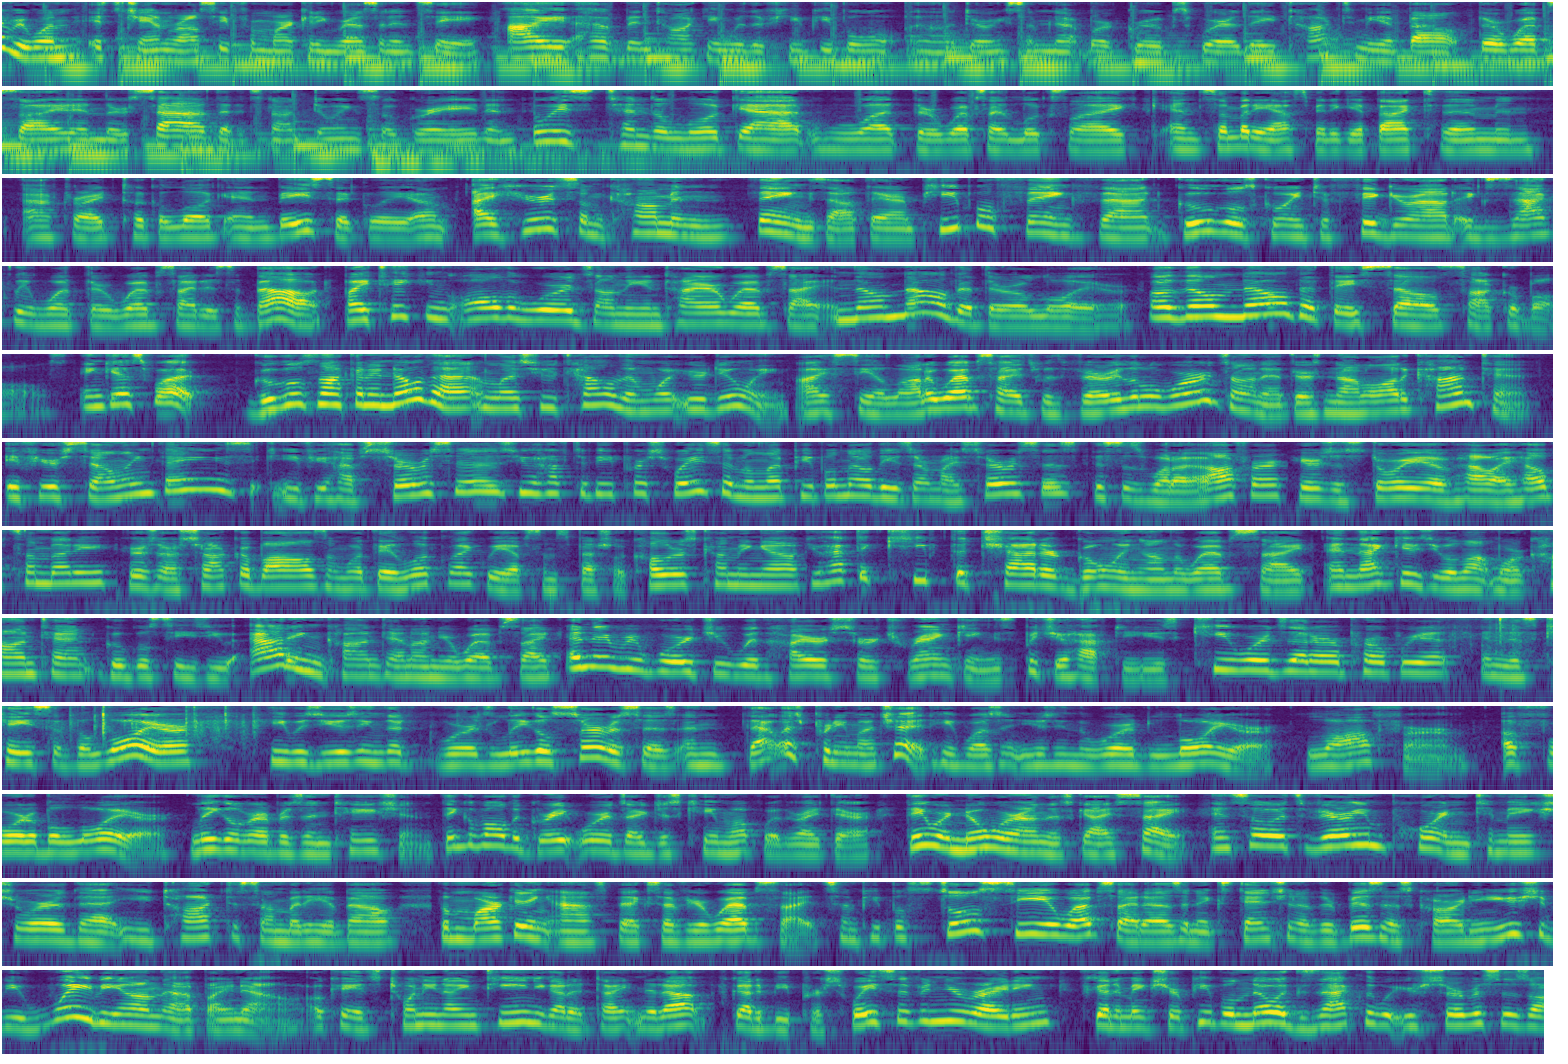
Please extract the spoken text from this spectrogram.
everyone, it's Jan Rossi from Marketing Residency. I have been talking with a few people uh, during some network groups where they talk to me about their website and they're sad that it's not doing so great. And I always tend to look at what their website looks like. And somebody asked me to get back to them, and after I took a look, and basically, um, I hear some common things out there, and people think that Google's going to figure out exactly what their website is about by taking all the words on the entire website, and they'll know that they're a lawyer, or they'll know that they sell soccer balls. And guess what? Google's not going to know that unless you tell them what you're doing. I see a lot of websites with very little words on it. There's not a lot of content. If you're selling things, if you have services, you have to be persuasive and let people know these are my services. This is what I offer. Here's a story of how I helped somebody. Here's our soccer balls and what they look like. We have some special colors coming out. You have to keep the chatter going on the website, and that gives you a lot more content. Google sees you adding content on your website, and they reward you with higher search rankings. But you have to use keywords that are appropriate. In this case, case of the lawyer, he was using the words legal services, and that was pretty much it. He wasn't using the word lawyer, law firm, affordable lawyer, legal representation. Think of all the great words I just came up with right there. They were nowhere on this guy's site. And so it's very important to make sure that you talk to somebody about the marketing aspects of your website. Some people still see a website as an extension of their business card, and you should be way beyond that by now. Okay, it's 2019, you got to tighten it up. You've got to be persuasive in your writing. You've got to make sure people know exactly what your services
